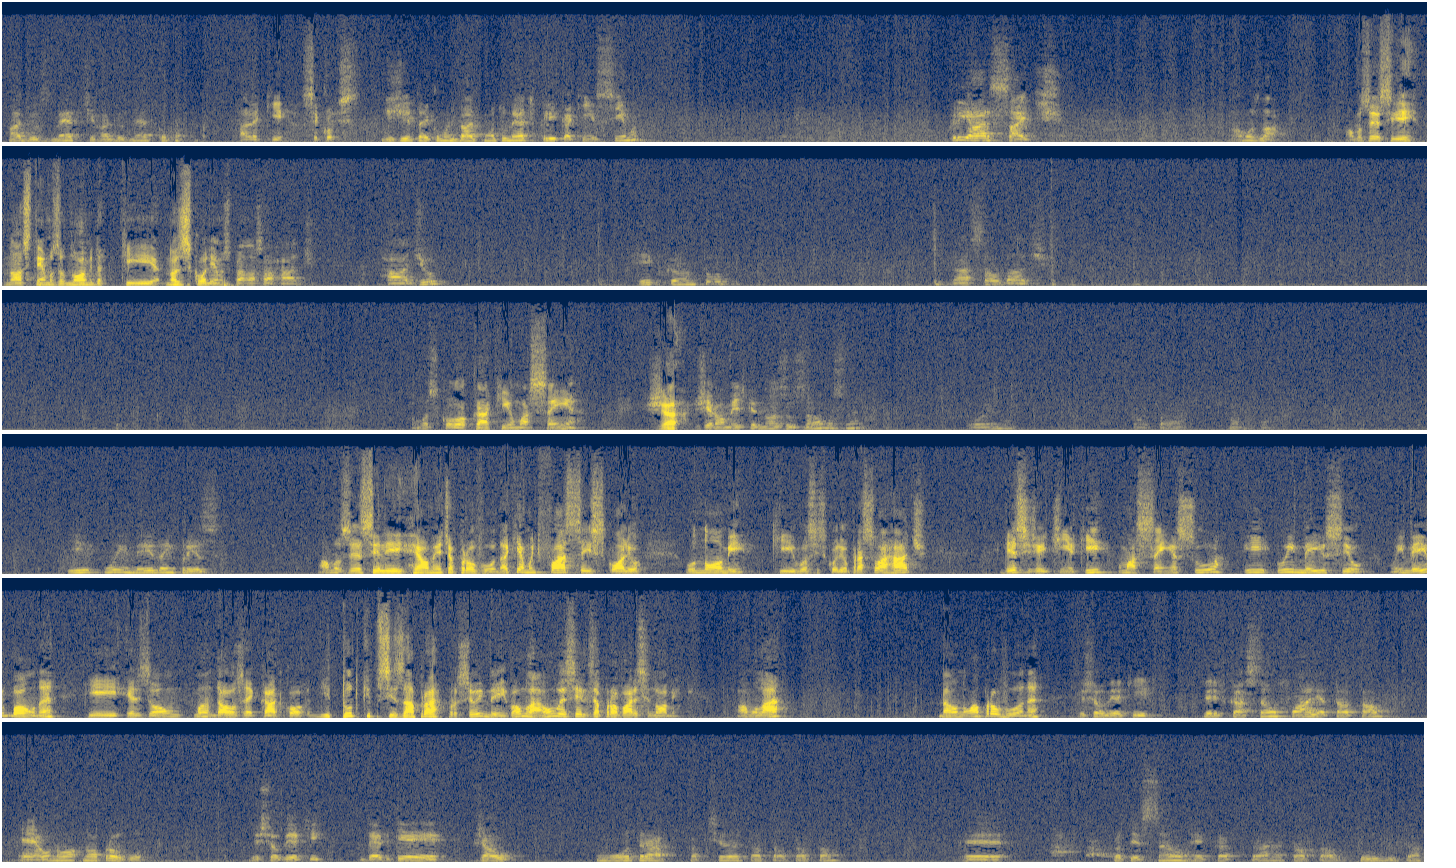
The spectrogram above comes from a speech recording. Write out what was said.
Radiosnet, Radiosnet, olha aqui, você digita aí comunidade.net, clica aqui em cima, criar site. Vamos lá. Vamos ver se nós temos o nome que nós escolhemos para a nossa rádio. Rádio Recanto da Saudade. Vamos colocar aqui uma senha, já geralmente que nós usamos, né? E o e-mail da empresa. Vamos ver se ele realmente aprovou. Daqui é muito fácil, você escolhe o nome que você escolheu para sua rádio, desse jeitinho aqui, uma senha sua e o e-mail seu. Um e-mail bom, né? Que eles vão mandar os recados de tudo que precisar para o seu e-mail. Vamos lá, vamos ver se eles aprovaram esse nome. Vamos lá. Não, não aprovou, né? Deixa eu ver aqui. Verificação, falha, tal, tal. É, um não, não aprovou. Deixa eu ver aqui. Deve ter já um outra captcha, tal, tal, tal, tal. É, proteção, recaptar, tal, tal, tudo, tal.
